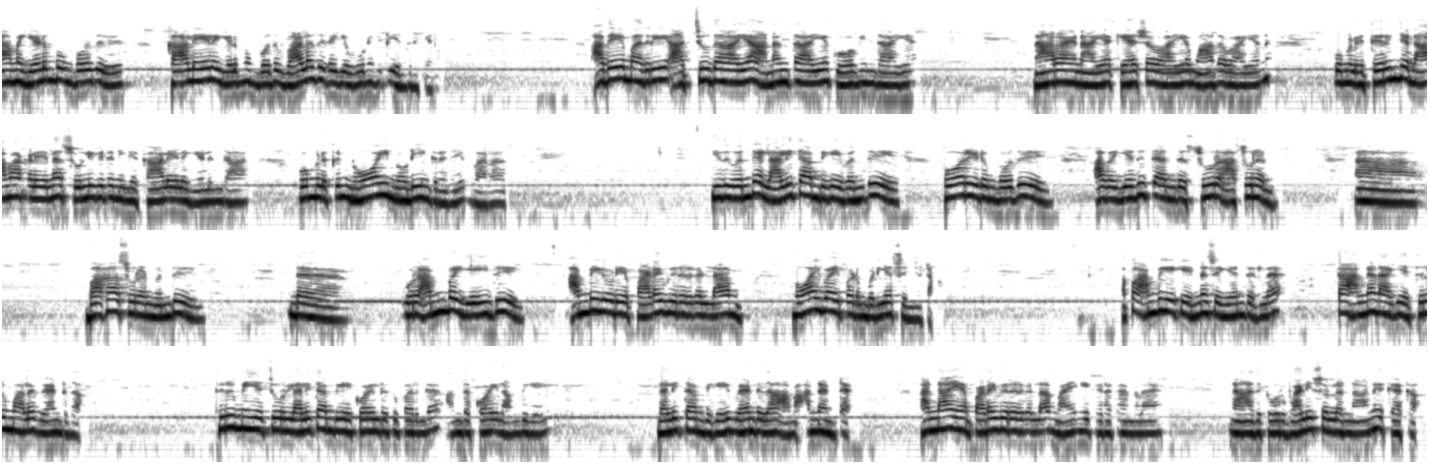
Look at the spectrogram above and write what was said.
நாம் எழும்பும்போது காலையில் எழும்பும்போது வலது கையை ஊனிக்கிட்டு எந்திரிக்கணும். அதே மாதிரி அச்சுதாய அனந்தாய கோவிந்தாய நாராயணாய கேசவாய மாதவாயன்னு உங்களுக்கு தெரிஞ்ச நாமாக்களையெல்லாம் சொல்லிக்கிட்டு நீங்கள் காலையில் எழுந்தால் உங்களுக்கு நோய் நொடிங்கிறதே வராது. இது வந்து லலிதாம்பிகை வந்து போரிடும்போது அவ எதிர்த்த அந்த சூர அசுரன் பகாசுரன் வந்து இந்த ஒரு அம்பை எய்து அம்பிகையுடைய படை வீரர்கள்லாம் நோய்வாய்ப்படும்படியாக செஞ்சுட்டான். அப்போ அம்பிகைக்கு என்ன செய்யன்னு தெரில தான் அண்ணனாகிய திருமாலை வேண்டுதான் திருமியச்சூர் லலிதாம்பிகை கோயில் இருக்குது பாருங்க. அந்த கோயில் அம்பிகை லலிதாம்பிகை வேண்டுதான் அண்ணன்ட்ட. அண்ணா என் படை வீரர்கள்லாம் மயங்கி கிடக்காங்களே. நான் அதுக்கு ஒரு வழி சொல்லன்னான்னு கேட்கான்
